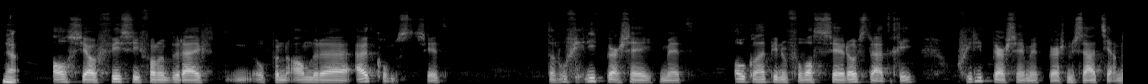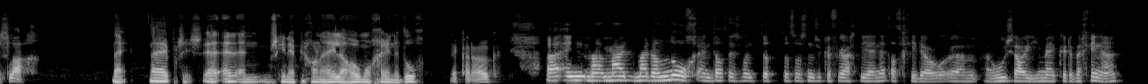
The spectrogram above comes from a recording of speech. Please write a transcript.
Ja. Als jouw visie van het bedrijf op een andere uitkomst zit, dan hoef je niet per se met ook al heb je een volwassen CRO-strategie, hoef je niet per se met personalisatie aan de slag. Nee, nee precies. En, en misschien heb je gewoon een hele homogene doel. Dat kan ook. Uh, en, maar, maar, maar dan nog, en dat, is, want dat, dat was natuurlijk een vraag die jij net had, Guido. Um, hoe zou je hiermee kunnen beginnen?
